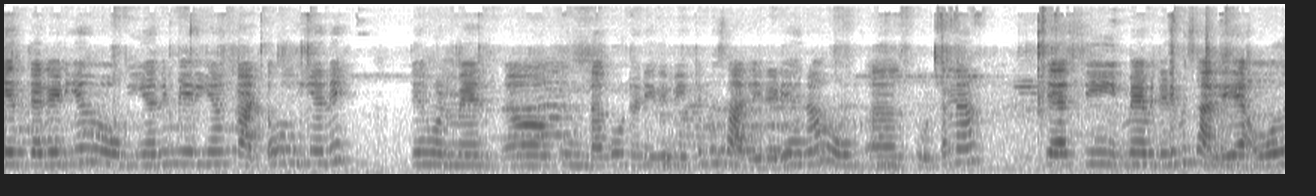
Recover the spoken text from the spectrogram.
ਮਿਰਚਾਂ ਜਿਹੜੀਆਂ ਹੋ ਗਈਆਂ ਨੇ ਮੇਰੀਆਂ ਕੱਟ ਹੋ ਗਈਆਂ ਨੇ ਤੇ ਹੁਣ ਮੈਂ ਕੁੰਡਾ ਘੋਟਣੇ ਦੇ ਵਿੱਚ ਮਸਾਲੇ ਜਿਹੜੇ ਹੈ ਨਾ ਉਹ ਅਹ, ਕੁੱਟ ਲਾਂ ਤੇ ਅਸੀਂ ਮੈਂ ਜਿਹੜੇ ਮਸਾਲੇ ਆ ਉਹ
